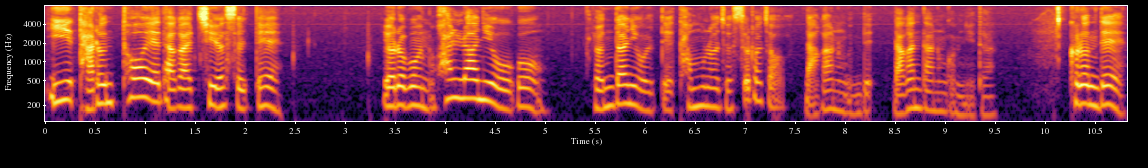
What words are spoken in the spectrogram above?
이 다른 터에다가 지었을 때 여러분 환란이 오고 연단이 올 때 다 무너져 쓰러져 나가는 건데 나간다는 겁니다. 그런데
